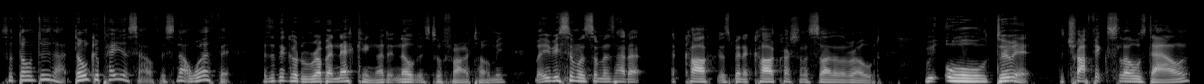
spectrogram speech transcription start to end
So don't do that. Don't compare yourself. It's not worth it. There's a thing called rubbernecking. I didn't know this till Farah told me. But if someone, someone's had a, a car, there's been a car crash on the side of the road, we all do it. The traffic slows down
